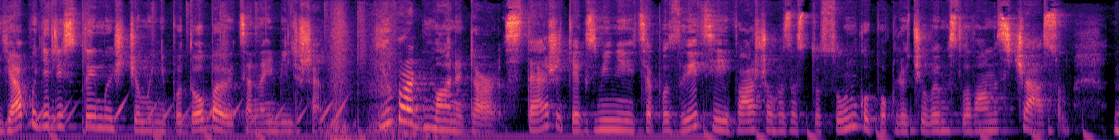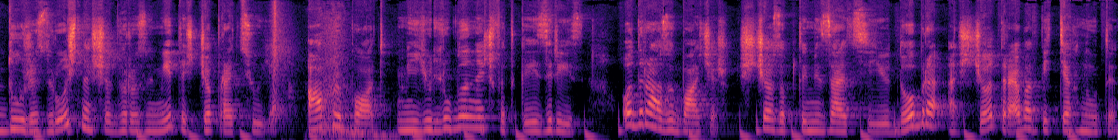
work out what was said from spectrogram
Я поділюсь тими, що мені подобаються найбільше. Keyword Monitor стежить, як змінюються позиції вашого застосунку по ключовим словам з часом. Дуже зручно, щоб розуміти, що працює. AppReport – мій улюблений швидкий зріз. Одразу бачиш, що з оптимізацією добре, а що треба підтягнути.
